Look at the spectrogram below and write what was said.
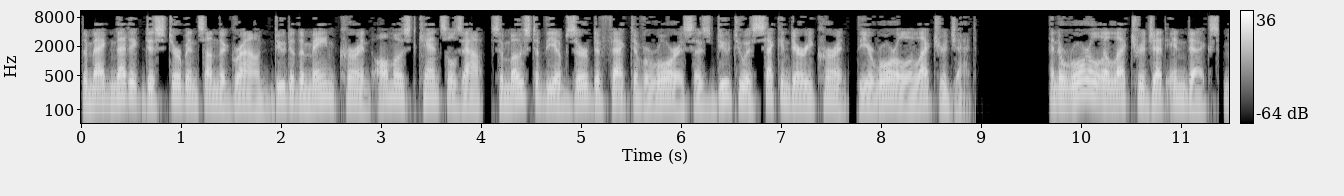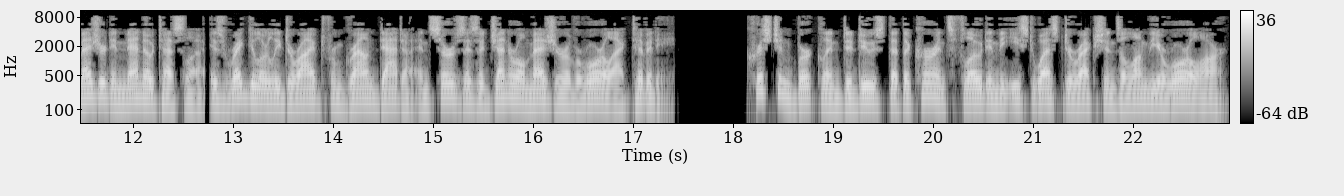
the magnetic disturbance on the ground due to the main current almost cancels out, so most of the observed effect of auroras is due to a secondary current, the auroral electrojet. An auroral electrojet index measured in nanotesla is regularly derived from ground data and serves as a general measure of auroral activity. Christian Birkeland deduced that the currents flowed in the east-west directions along the auroral arc,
